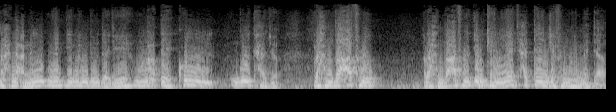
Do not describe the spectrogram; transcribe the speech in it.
راح نعمل ويدي ممدودة ليه ونعطيه كل نقول لك حاجة راح نضاعف له راح نضاعف له الإمكانيات حتى ينجح في المهمة تاعو.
